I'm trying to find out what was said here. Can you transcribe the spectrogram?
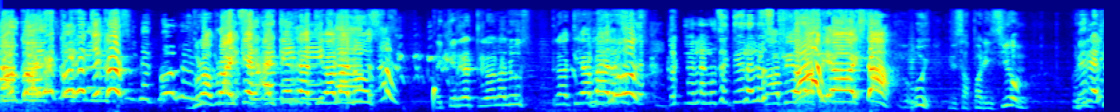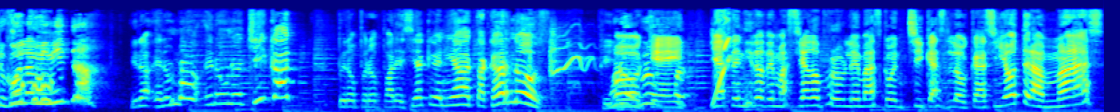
¡No, corre, corre, chicos! Bro, bro, hay que, hay que reactivar la luz. Hay que reactivar la luz. ¡Reactivar la luz! Activa la luz, activa la luz. ¡Rápido, rápido! ¡Ahí está! ¡Uy! Desapareció. Mira el ¿Qué fue la cuco. minita? Era, era una, era una chica. Pero, pero parecía que venía a atacarnos. Que Ok, ya he tenido demasiado problemas con chicas locas y otra más.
